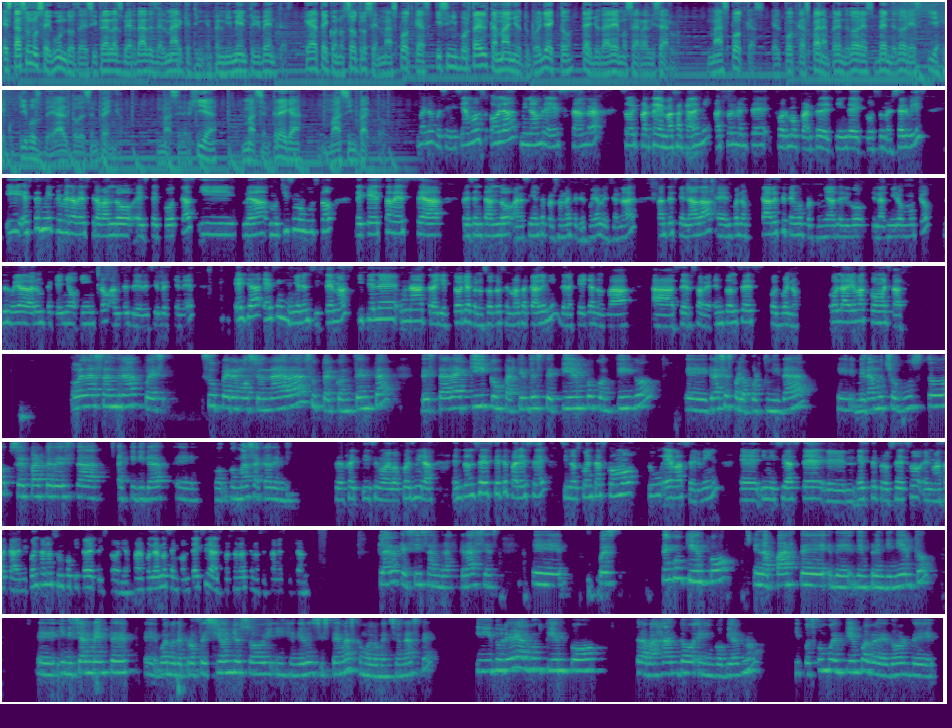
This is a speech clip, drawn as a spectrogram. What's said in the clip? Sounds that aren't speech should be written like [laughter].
Estás unos segundos de descifrar las verdades del marketing, emprendimiento y ventas. Quédate con nosotros en Más Podcast y sin importar el tamaño de tu proyecto, te ayudaremos a realizarlo. Más Podcast, el podcast para emprendedores, vendedores y ejecutivos de alto desempeño. Más energía, más entrega, más impacto. Bueno, pues iniciamos. Hola, mi nombre es Sandra, soy parte de Más Academy. Actualmente formo parte del team de Customer Service y esta es mi primera vez grabando este podcast y me da muchísimo gusto de que esta vez sea presentando a la siguiente persona que les voy a mencionar. Antes que nada, eh, bueno, cada vez que tengo oportunidad le digo que la admiro mucho. Les voy a dar un pequeño intro antes de decirles quién es. Ella es ingeniera en sistemas y tiene una trayectoria con nosotros en Mass Academy de la que ella nos va a hacer saber. Entonces, pues bueno, hola Eva, ¿cómo estás? Hola Sandra, pues súper emocionada, súper contenta de estar aquí compartiendo este tiempo contigo. Eh, gracias por la oportunidad. Eh, me da mucho gusto ser parte de esta actividad eh, con, con, Más Academy. Perfectísimo, Eva. Pues mira, entonces, ¿qué te parece si nos cuentas cómo tú, Eva Servín, eh, iniciaste este proceso en Mass Academy. Cuéntanos un poquito de tu historia para ponernos en contexto y a las personas que nos están escuchando. Claro que sí, Sandra, gracias. Eh, pues tengo un tiempo en la parte de, emprendimiento. Eh, inicialmente, bueno, de profesión yo soy ingeniero en sistemas, como lo mencionaste, y duré algún tiempo trabajando en gobierno, y pues fue un buen tiempo, alrededor de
